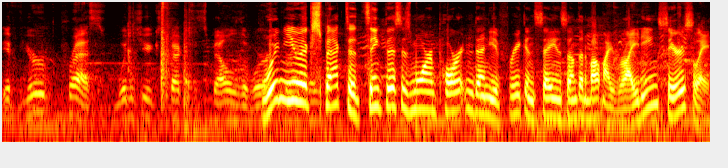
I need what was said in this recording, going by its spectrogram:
if you're press, wouldn't you expect to spell the word? Wouldn't you expect to think this is more important than you freaking saying something about my writing? Seriously.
